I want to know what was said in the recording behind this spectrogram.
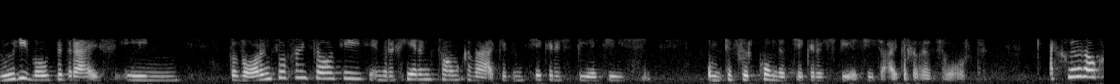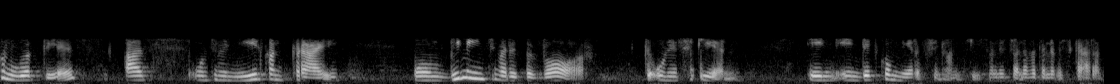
hoe die wildbedryf en bewaringsorganisasies en regering saamgewerk het om sekere spesies om te voorkom dat sekere spesies uitgewis word. Ek glo daar gaan hoop wees as ons 'n manier kan kry om die mense wat dit bewaar te ondersteun en en dit kom meer op finansies want dit is hulle wat hulle beskerm.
